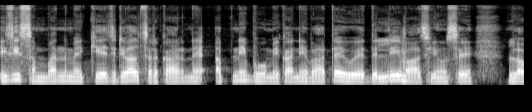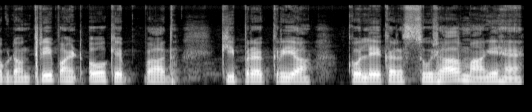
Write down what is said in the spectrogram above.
इसी संबंध में केजरीवाल सरकार ने अपनी भूमिका निभाते हुए दिल्ली वासियों से लॉकडाउन 3.0 के बाद की प्रक्रिया को लेकर सुझाव मांगे हैं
